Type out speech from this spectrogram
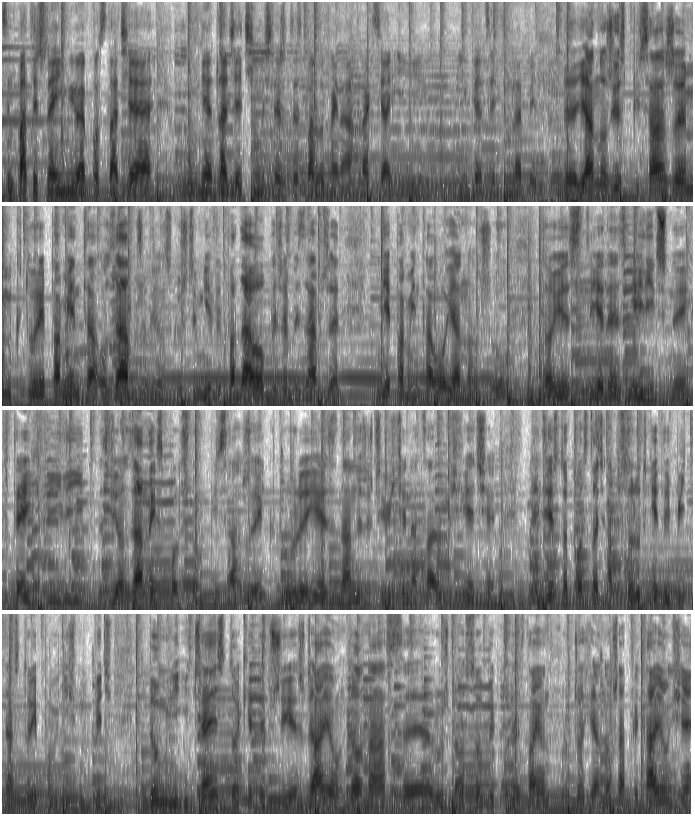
sympatyczne i miłe postacie, głównie dla dzieci. Myślę, że to jest bardzo fajna atrakcja i im więcej, tym lepiej. Janusz jest pisarzem, który pamięta o Zabrzu, w związku z czym nie wypadałoby, żeby Zabrze nie pamiętało o Januszu. To jest jeden z nielicznych w tej chwili związanych z Polską pisarzy, który jest znany rzeczywiście na całym świecie. Więc jest to postać absolutnie wybitna, z której powinniśmy być dumni i często, kiedy przyjeżdżają do nas e, różne osoby, które znają twórczość Janusza, pytają się,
